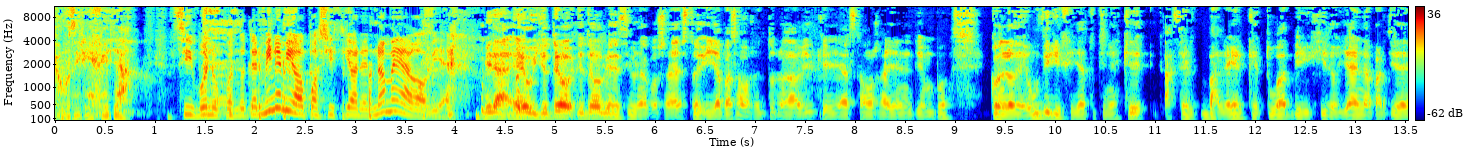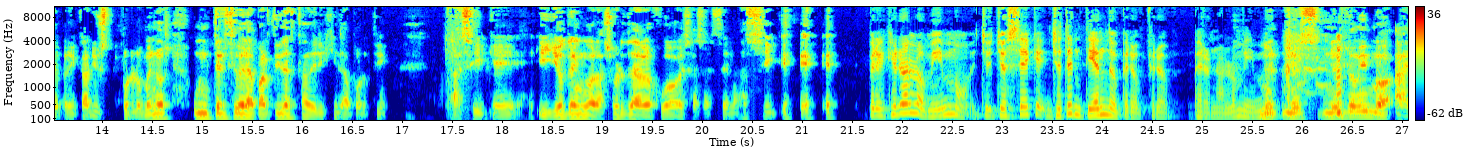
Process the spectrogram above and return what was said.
Eu dirige ya. Sí, bueno, cuando termine mis oposiciones, no me hago bien. Mira, Eu, yo tengo, yo tengo que decir una cosa a esto y ya pasamos el turno a David, que ya estamos ahí en el tiempo. Con lo de Eu dirige ya, tú tienes que hacer valer que tú has dirigido ya en la partida de Precarius. Por lo menos un tercio de la partida está dirigida por ti. Así que, y yo tengo la suerte de haber jugado esas escenas, así que Pero es que no es lo mismo. Yo, yo sé que, yo te entiendo, pero, pero, pero no es lo mismo. no, no es, no es lo mismo a,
